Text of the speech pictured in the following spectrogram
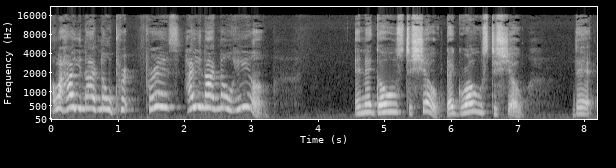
I'm like, how you not know Prince? How you not know him? And that goes to show, that grows to show that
